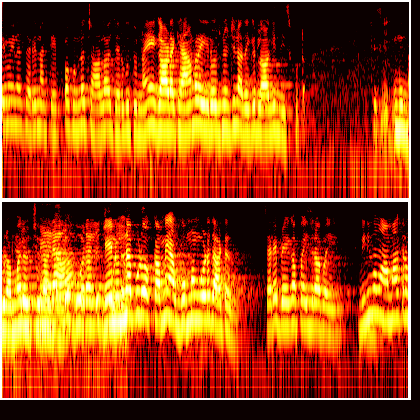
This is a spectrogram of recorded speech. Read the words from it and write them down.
ఏమైనా సరే నాకు తెప్పకుండా చాలా జరుగుతున్నాయి. గాడ కెమెరా ఈ రోజు నుంచి నా దగ్గర లాగిన్ తీసుకుంటా. ముగ్గురు అమ్మాయిలు నేరాలు, ఘోరాలు వచ్చి నేను ఉన్నప్పుడు ఒక అమ్మాయి ఆ గుమ్మం కూడా దాటదు. సరే బ్రేకప్ అయిందిరా బాయ్. మినిమం ఆ మాత్రం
